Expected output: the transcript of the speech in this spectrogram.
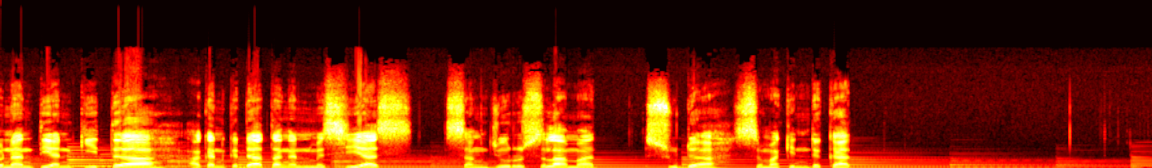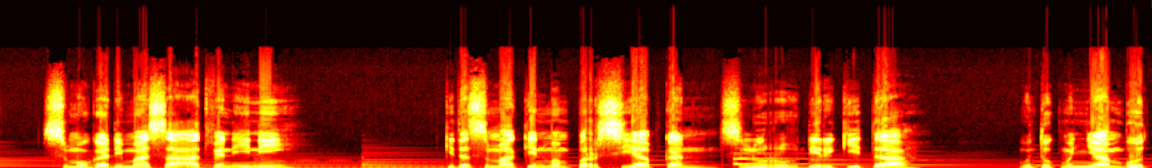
Penantian kita akan kedatangan Mesias, Sang Juru Selamat, sudah semakin dekat. Semoga di masa Advent ini kita semakin mempersiapkan seluruh diri kita untuk menyambut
